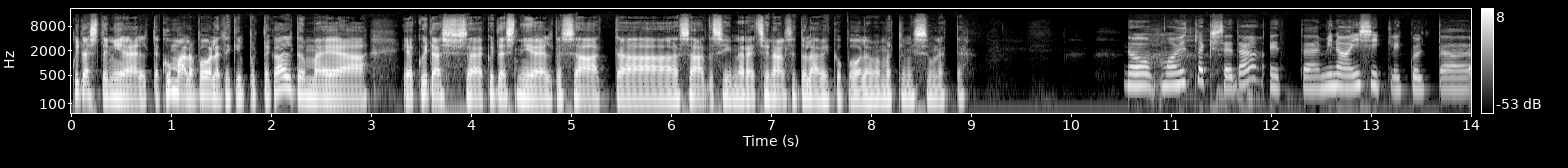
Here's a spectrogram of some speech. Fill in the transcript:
kuidas te nii-öelda, kummale poole te kipute kalduma ja, ja kuidas, kuidas nii-öelda saada, saada sinna ratsionaalse tuleviku poole, ma mõtlen, mis suunate. No ma ütleks seda, et äh, mina isiklikult äh,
